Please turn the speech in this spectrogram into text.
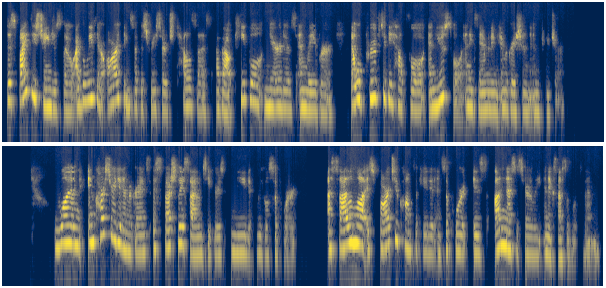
Despite these changes, though, I believe there are things that this research tells us about people, narratives, and labor that will prove to be helpful and useful in examining immigration in the future. One, incarcerated immigrants, especially asylum seekers, need legal support. Asylum law is far too complicated and support is unnecessarily inaccessible to them.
